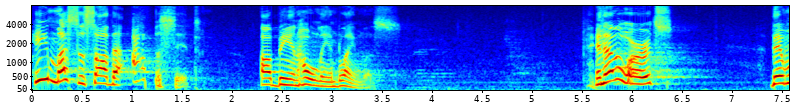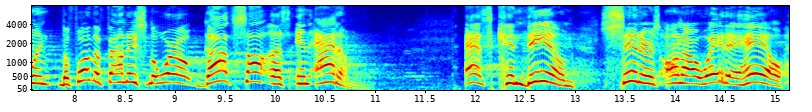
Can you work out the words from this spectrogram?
he must have saw the opposite of being holy and blameless. In other words, that when before the foundation of the world, God saw us in Adam as condemned sinners on our way to hell,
